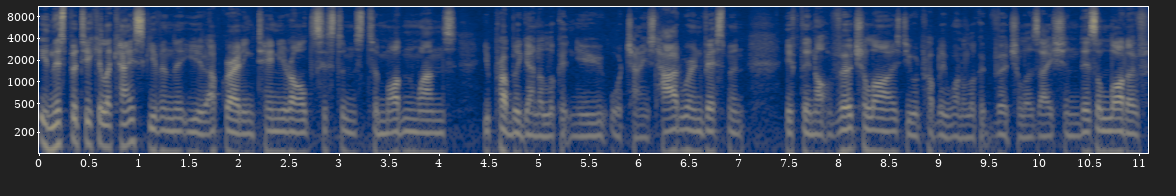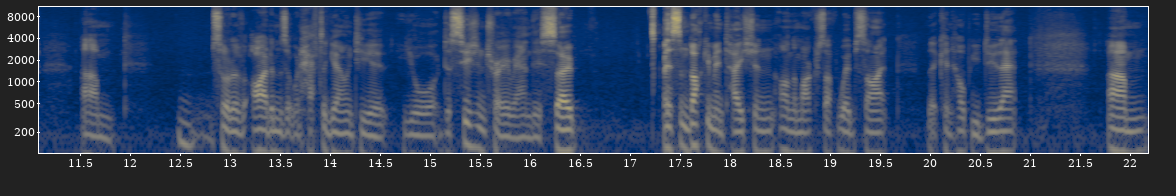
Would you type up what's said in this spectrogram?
in this particular case, given that you're upgrading 10-year-old systems to modern ones, you're probably going to look at new or changed hardware investment. If they're not virtualized, you would probably want to look at virtualization. There's a lot of um, sort of items that would have to go into your, your decision tree around this. So there's some documentation on the Microsoft website that can help you do that. Um,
